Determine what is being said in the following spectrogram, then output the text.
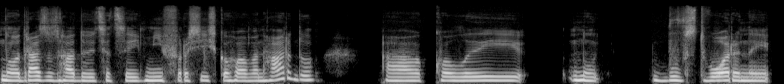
ну, одразу згадується цей міф російського авангарду, коли ну, був створений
